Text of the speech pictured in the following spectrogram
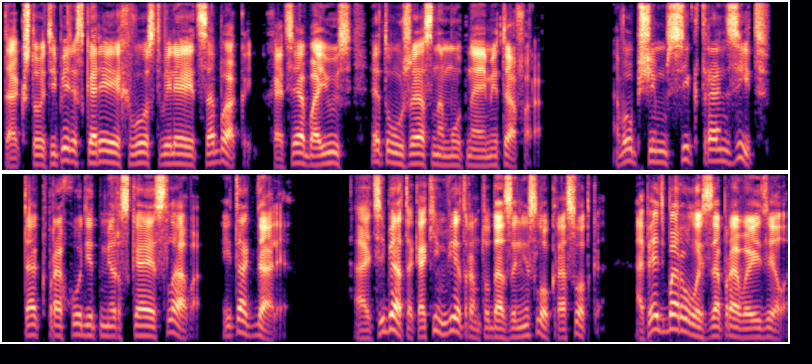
так что теперь скорее хвост виляет собакой, хотя, боюсь, это ужасно мутная метафора. В общем, сик-транзит, так проходит мирская слава и так далее. А тебя-то каким ветром туда занесло, красотка? Опять боролась за правое дело?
